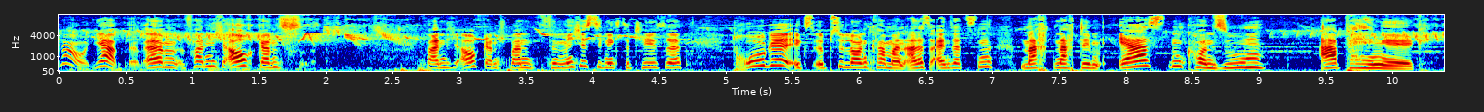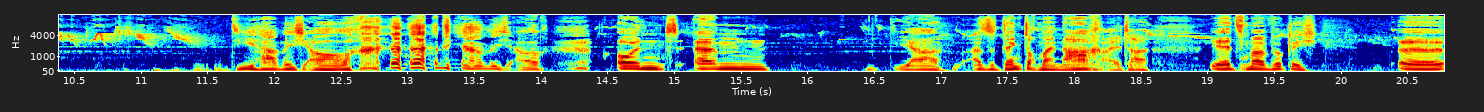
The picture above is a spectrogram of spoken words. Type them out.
Genau, ja, ähm, fand ich auch ganz fand ich auch ganz spannend. Für mich ist die nächste These, Droge XY kann man alles einsetzen, macht nach dem ersten Konsum abhängig. Die habe ich auch. die habe ich auch. Und ähm, ja, also denk doch mal nach, Alter. Jetzt mal wirklich. Äh,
